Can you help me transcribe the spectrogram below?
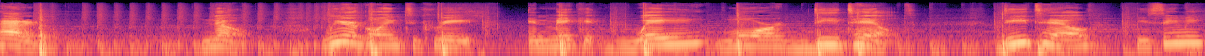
pattern. No, we are going to create and make it way more detailed. Detailed, you see me?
